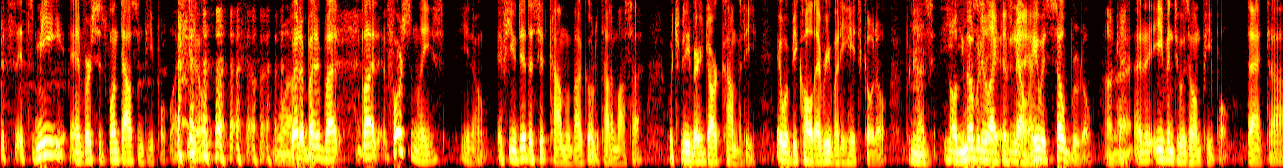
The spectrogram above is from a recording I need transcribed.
it's it's me and versus one thousand people, like you know. wow. But but but but fortunately, you know, if you did a sitcom about Goto Tadamasa, which would be a very dark comedy, it would be called Everybody Hates Goto because mm. he, oh, he nobody was, liked this no, guy. he was so brutal. Okay, uh, even to his own people that. Uh,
